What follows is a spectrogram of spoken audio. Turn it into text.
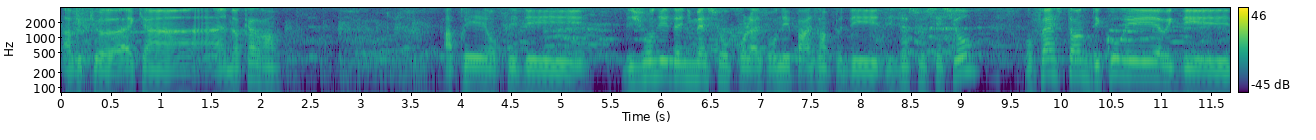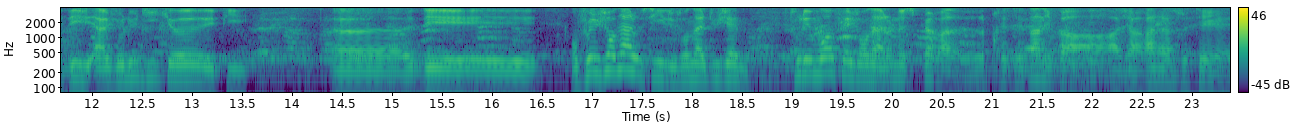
avec, euh, avec un, un encadrant. Après, on fait des, journées d'animation pour la journée, par exemple, des, associations. On fait un stand décoré avec des, un jeu ludique euh, euh. On fait le journal aussi, le journal du GEM. Tous les mois, on fait un journal. On espère, euh, le président, il va rajouter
